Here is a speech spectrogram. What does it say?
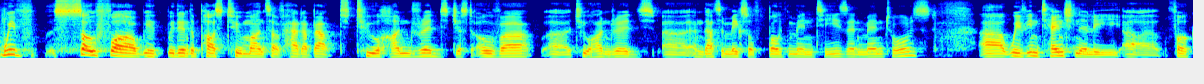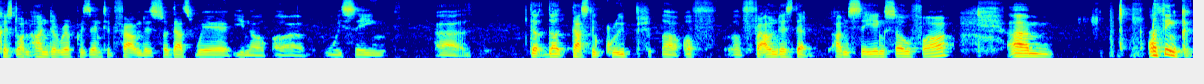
we've so far within the past two months i've had about 200 just over uh, 200 uh, and that's a mix of both mentees and mentors uh, we've intentionally uh, focused on underrepresented founders so that's where you know uh, we're seeing uh, th- th- that's the group of, of, founders that I'm seeing so far. Um, I think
